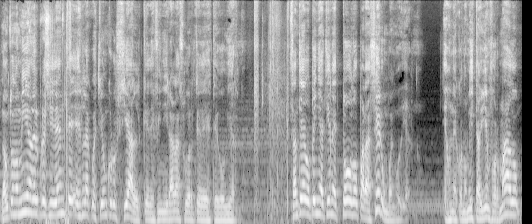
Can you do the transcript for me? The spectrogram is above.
La autonomía del presidente es la cuestión crucial que definirá la suerte de este gobierno. Santiago Peña tiene todo para ser un buen gobierno. Es un economista bien formado,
